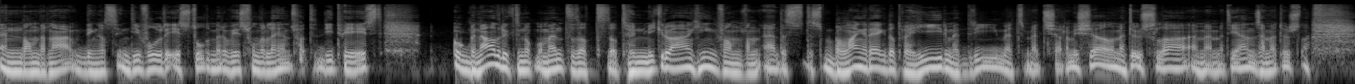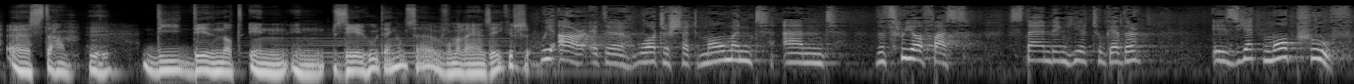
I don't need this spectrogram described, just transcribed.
en dan daarna, ik denk dat ze in die volgorde eerst Stoltenberg of eerst von der Leyen, wat, die twee eerst, ook benadrukten op het moment dat, dat hun micro aanging van, van eh, het, is, het is belangrijk dat wij hier met drie, met, met Charles Michel, met Ursula en met, met Jens en met Ursula eh, staan. Die deden dat in, in zeer goed Engels, hè, von der Leyen zeker. We are at a watershed moment, and the three of us standing here together is yet more proof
